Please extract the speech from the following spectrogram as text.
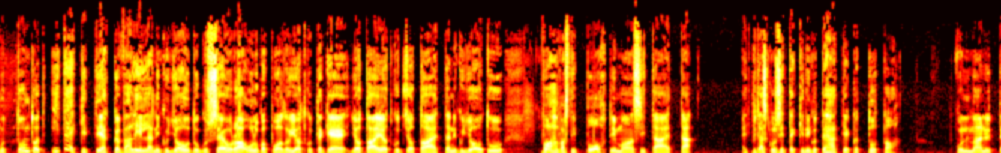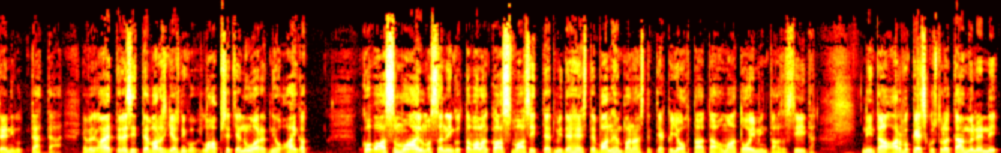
Mutta tuntuu, että itsekin, tiedätkö, välillä niin kuin joutuu, kun seuraa ulkopuolelta, jotkut tekee jotain, jotkut jotain, että niin kuin joutuu vahvasti pohtimaan sitä, että, että pitäisikö sittenkin niin kuin tehdä, tiedätkö, tota, kun mä nyt teen niin kuin tätä. Ja ajattelen sitten varsinkin, jos niin kuin lapset ja nuoret, niin on aika kovassa maailmassa niin kuin tavallaan kasvaa sitten, että miten he sitten vanhempana sitten tiedätkö, johtaa tämä omaa toimintaansa siitä. Niin tämä arvokeskustelu ja tämmöinen, niin,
